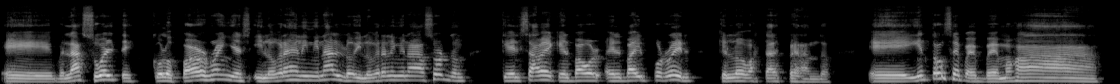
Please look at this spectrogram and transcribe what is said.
eh, ¿verdad? suerte con los Power Rangers y logras eliminarlo y logra eliminar a Sordon, que él sabe que él va, él va a ir por él, que él lo va a estar esperando. Eh, y entonces, pues vemos a,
